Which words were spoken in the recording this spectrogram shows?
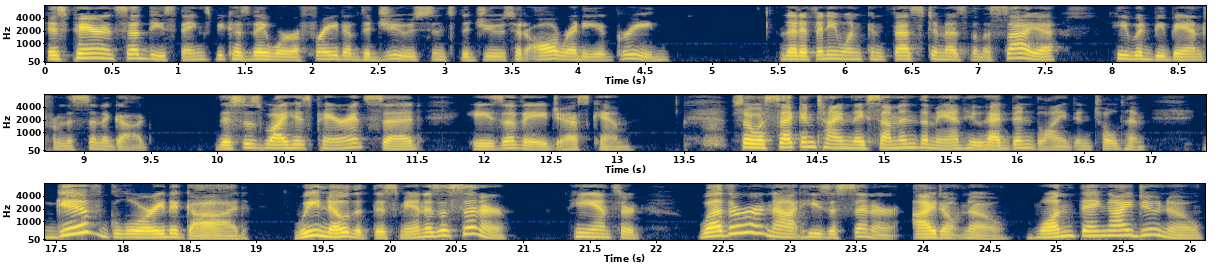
His parents said these things because they were afraid of the Jews, since the Jews had already agreed that if anyone confessed him as the Messiah, he would be banned from the synagogue. This is why his parents said, He's of age, ask him. So a second time they summoned the man who had been blind and told him, Give glory to God. We know that this man is a sinner. He answered, Whether or not he's a sinner, I don't know. One thing I do know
